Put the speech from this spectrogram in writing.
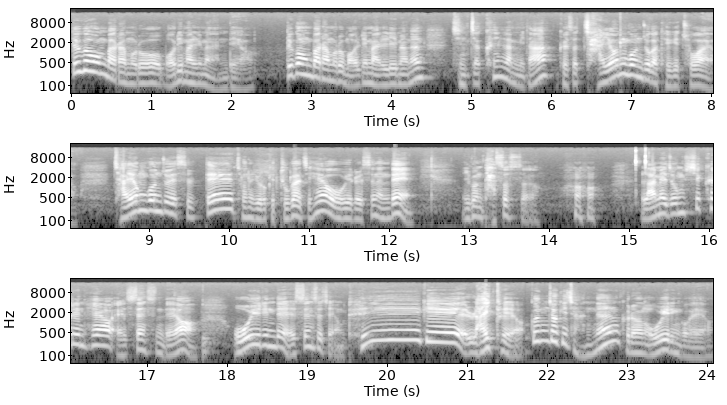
뜨거운 바람으로 머리 말리면 안 돼요. 뜨거운 바람으로 머리 말리면은 진짜 큰일 납니다. 그래서 자연 건조가 되게 좋아요 자연 건조했을 때 저는 이렇게 두 가지 헤어 오일을 쓰는데 이건 다 썼어요. 라메종 시크린 헤어 에센스인데요. 오일인데 에센스 제형 되게 light해요. 끈적이지 않는 그런 오일인 거예요.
